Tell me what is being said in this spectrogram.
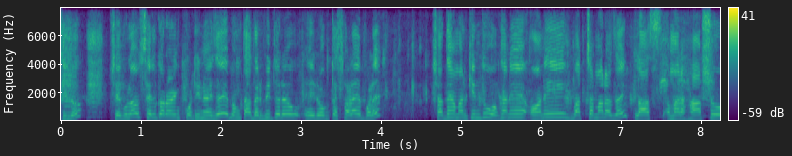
ছিল, সেগুলোও সেল করা অনেক কঠিন হয়ে যায় এবং তাদের ভিতরেও এই রোগটা ছড়ায় পড়ে। সাথে আমার কিন্তু ওখানে অনেক বাচ্চা মারা যায় প্লাস আমার হাঁসও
